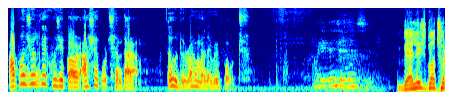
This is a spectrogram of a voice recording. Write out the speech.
আপনজনকে খুঁজে পাওয়ার আশা করছেন তারা। তহুদুর রহমানের রিপোর্ট। বিয়াল্লিশ বছর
